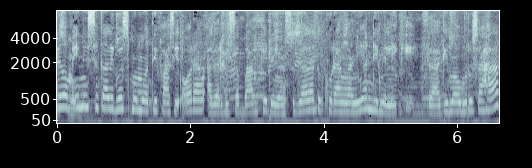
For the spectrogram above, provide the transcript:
Film ini sekaligus memotivasi orang agar bisa bangkit dengan segala kekurangan yang dimiliki. Selagi mau berusaha,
